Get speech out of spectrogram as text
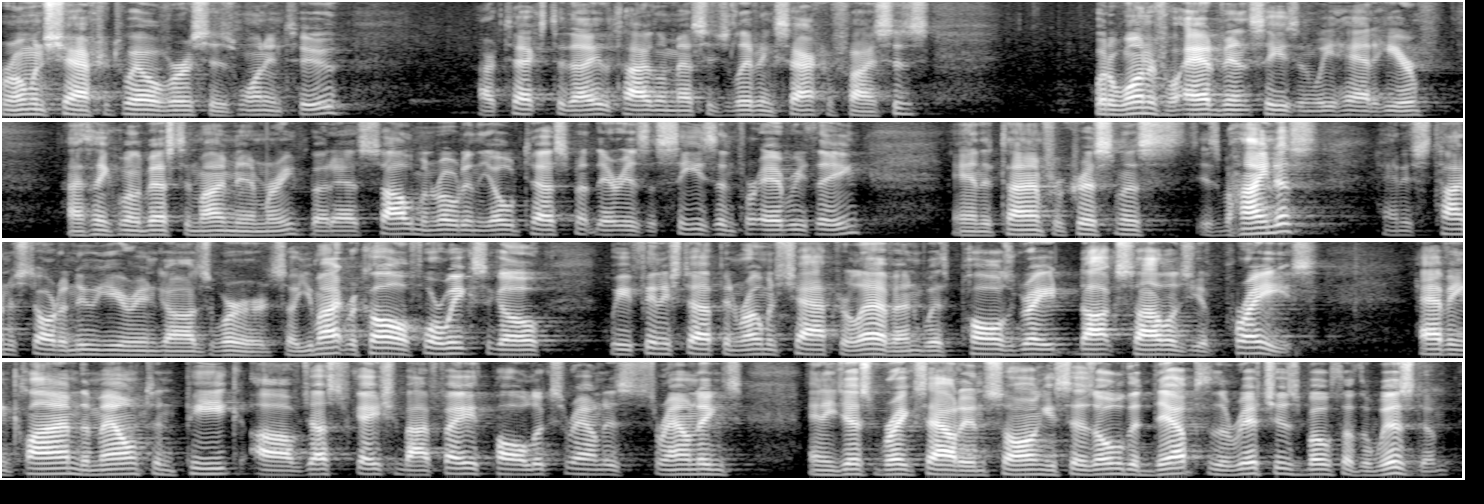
Romans chapter 12, verses 1 and 2. Our text today, the title of the message, Living Sacrifices. What a wonderful Advent season we had here. I think one of the best in my memory. But as Solomon wrote in the Old Testament, there is a season for everything. And the time for Christmas is behind us. And it's time to start a new year in God's Word. So you might recall four weeks ago, we finished up in Romans chapter 11 with Paul's great doxology of praise. Having climbed the mountain peak of justification by faith, Paul looks around his surroundings and he just breaks out in song. He says, Oh, the depth of the riches, both of the wisdom,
